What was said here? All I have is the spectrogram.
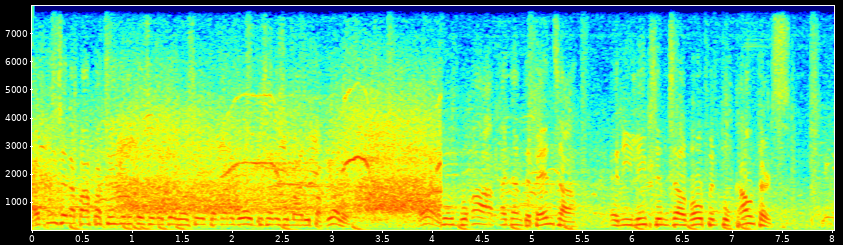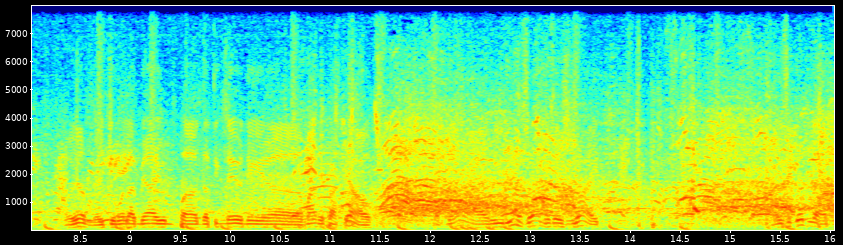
At minsan napapansin nyo nito si Hussein pagka nag-uumpisa na si Manny Pacquiao. Oh. Bubuka ang kanyang depensa and he leaves himself open to counters. O yun, medyo malamya yung uh, dating na yun ni uh, Manny Pacquiao. But now, he leads on with his right. There's a good left.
